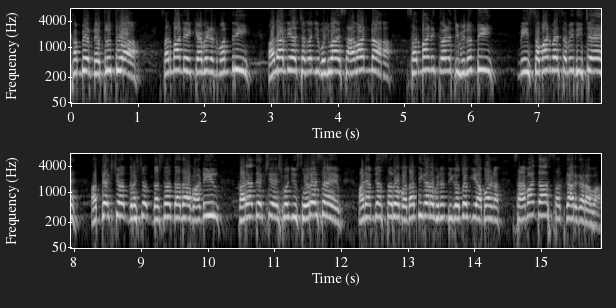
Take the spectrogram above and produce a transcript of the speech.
खंबीर नेतृत्व सन्मान्य कॅबिनेट मंत्री आदरणीय छगनजी भुजबळ साहेबांना सन्मानित करण्याची विनंती. मी समन्वय समितीचे अध्यक्ष दशरथ दादा पाटील कार्याध्यक्ष यशवंतजी सोरे साहेब आणि आमच्या सर्व पदाधिकाऱ्यांना विनंती करतो की आपण साहेबांचा सत्कार करावा.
